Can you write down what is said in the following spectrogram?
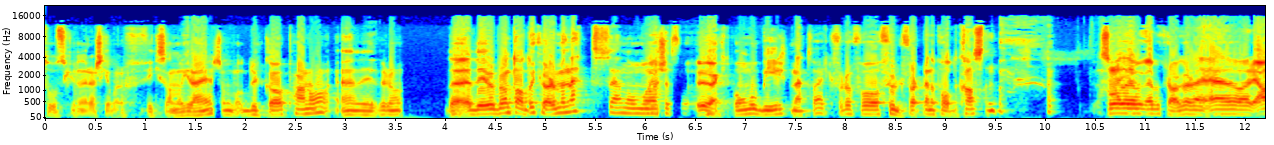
To sekunder, her skal jeg bare fikse noen greier som dukka opp her nå. Jeg driver og det det driver blant annet å køle med nett, så jeg nå må jeg få økt på mobilt nettverk for å få fullført denne podkasten. Så det, jeg beklager det. Jeg var, ja,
